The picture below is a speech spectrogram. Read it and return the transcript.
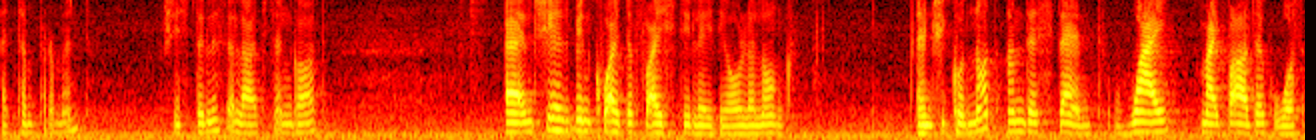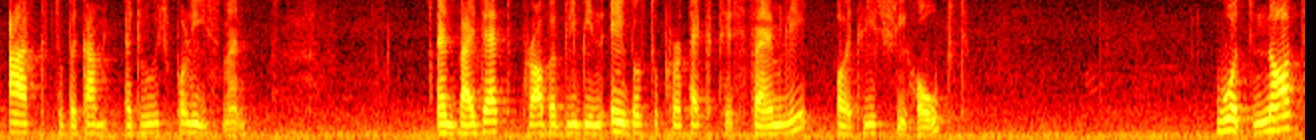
a temperament. She still is alive, thank God. And she has been quite a feisty lady all along. And she could not understand why my father, was asked to become a Jewish policeman, and by that probably been able to protect his family, or at least she hoped, would not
